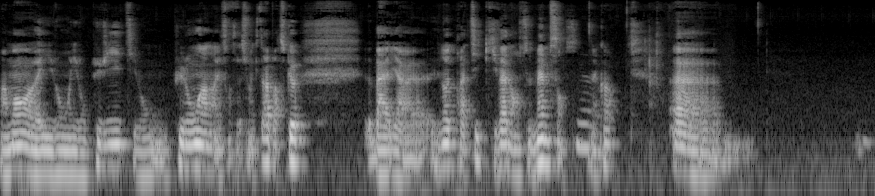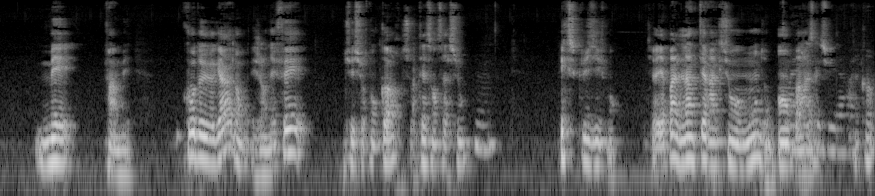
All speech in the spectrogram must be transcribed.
Vraiment, ils vont ils vont plus vite, ils vont plus loin dans les sensations, etc. Parce que bah il y a une autre pratique qui va dans ce même sens, mm. d'accord? Euh, Mais, enfin, mais cours de yoga, donc j'en ai fait. Tu es sur ton corps, sur tes sensations, exclusivement. Il n'y a pas l'interaction au monde en parallèle. D'accord?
